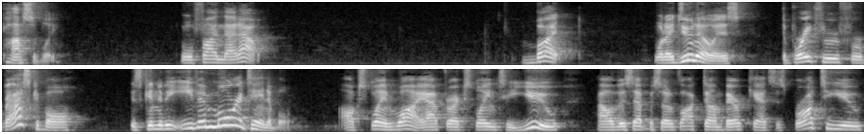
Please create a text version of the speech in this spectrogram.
Possibly. We'll find that out. But what I do know is the breakthrough for basketball is going to be even more attainable. I'll explain why after I explain to you how this episode of Locked On Bearcats is brought to you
